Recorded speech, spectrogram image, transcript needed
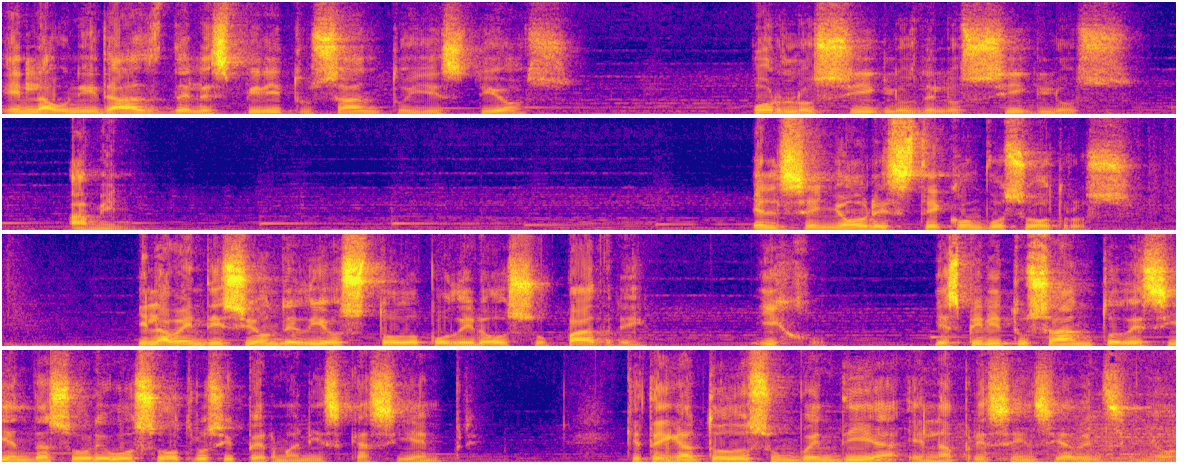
en la unidad del Espíritu Santo y es Dios, por los siglos de los siglos. Amén. El Señor esté con vosotros, y la bendición de Dios Todopoderoso, Padre, Hijo y Espíritu Santo descienda sobre vosotros y permanezca siempre. Que tengan todos un buen día en la presencia del Señor.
